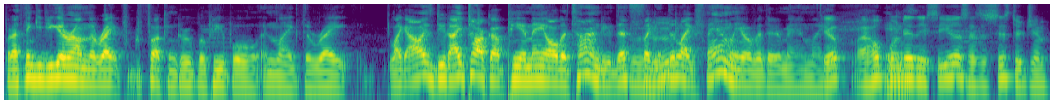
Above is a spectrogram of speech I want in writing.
But I think if you get around the right fucking group of people and like the right like I always, dude. I talk up PMA all the time, dude. That's like mm-hmm. they're like family over there, man. Like, Yep. I hope one day they see us as a sister gym.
